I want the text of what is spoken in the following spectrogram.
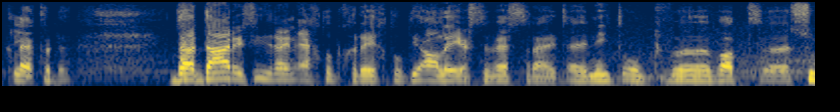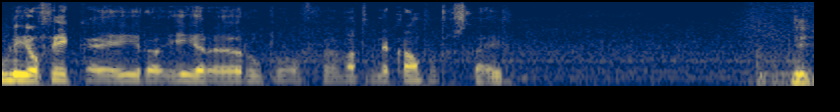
kletterde. Daar, daar is iedereen echt op gericht, op die allereerste wedstrijd. En niet op wat Soelie of ik hier, hier roepen of wat in de krant wordt geschreven. Dit,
